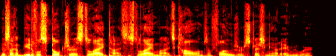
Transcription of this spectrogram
It was like a beautiful sculpture of stalactites and stalagmites, columns and flows were stretching out everywhere.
